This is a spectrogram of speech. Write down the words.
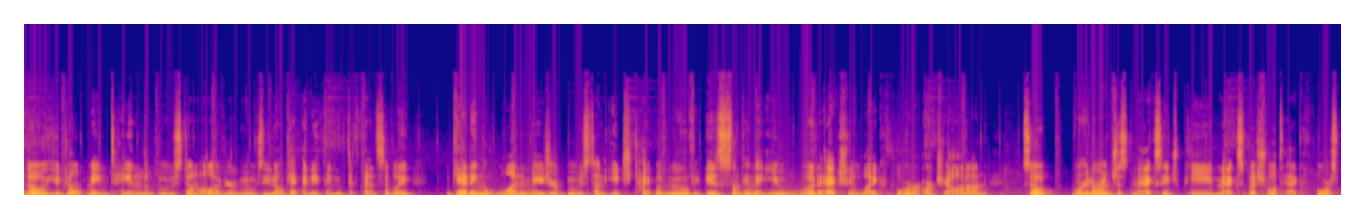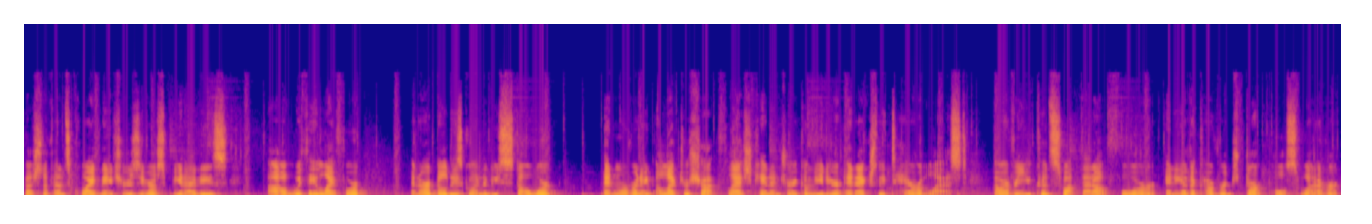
though you don't maintain the boost on all of your moves, you don't get anything defensively, getting one major boost on each type of move is something that you would actually like for Archaludon. So we're going to run just max HP, max special attack, 4 special defense, quiet nature, 0 speed IVs uh, with a life orb. And our ability is going to be Stalwart. And we're running Electroshot, Flash Cannon, Draco Meteor, and actually Tera Blast. However, you could swap that out for any other coverage, Dark Pulse, whatever.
